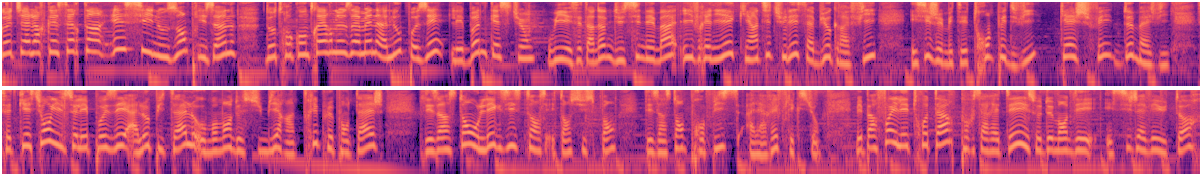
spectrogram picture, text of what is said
Coach, alors que certains si nous emprisonnent, d'autres au contraire nous amènent à nous poser les bonnes questions. Oui, et c'est un homme du cinéma, Yves Régnier, qui a intitulé sa biographie Et si je m'étais trompé de vie? Qu'ai-je fait de ma vie Cette question, il se l'est posée à l'hôpital au moment de subir un triple pontage, des instants où l'existence est en suspens, des instants propices à la réflexion. Mais parfois, il est trop tard pour s'arrêter et se demander et si j'avais eu tort?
